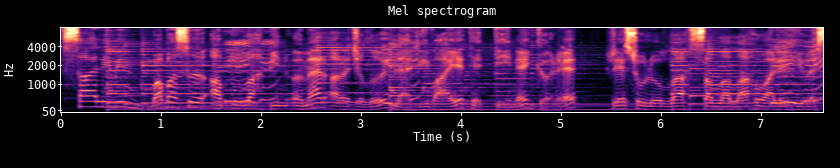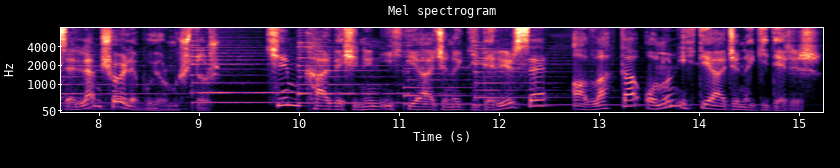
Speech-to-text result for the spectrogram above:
Salim'in babası Abdullah bin Ömer aracılığıyla rivayet ettiğine göre Resulullah sallallahu aleyhi ve sellem şöyle buyurmuştur. Kim kardeşinin ihtiyacını giderirse Allah da onun ihtiyacını giderir.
